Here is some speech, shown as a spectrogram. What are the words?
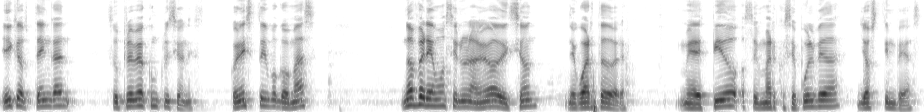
y que obtengan sus propias conclusiones. Con esto y poco más, nos veremos en una nueva edición de Cuarta de Hora. Me despido, soy Marco Sepúlveda, Justin Beas.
